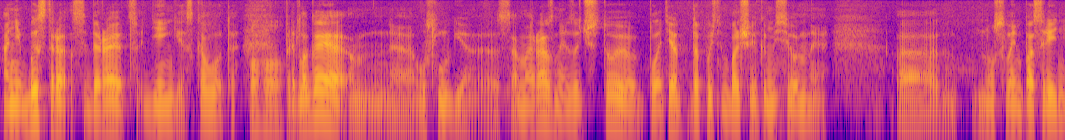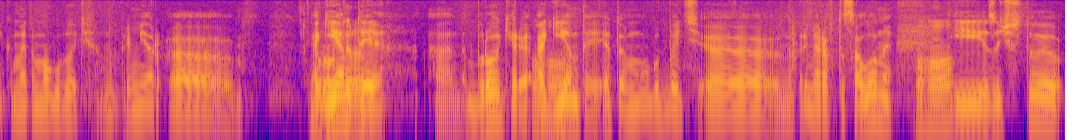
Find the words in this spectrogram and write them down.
они быстро собирают деньги с кого-то. Угу. Предлагая э, услуги самые разные, зачастую платят, допустим, большие комиссионные ну, своим посредникам. Это могут быть, например, агенты, Брокеры. А, брокеры, угу. агенты, это могут быть, э, например, автосалоны. Угу. И зачастую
